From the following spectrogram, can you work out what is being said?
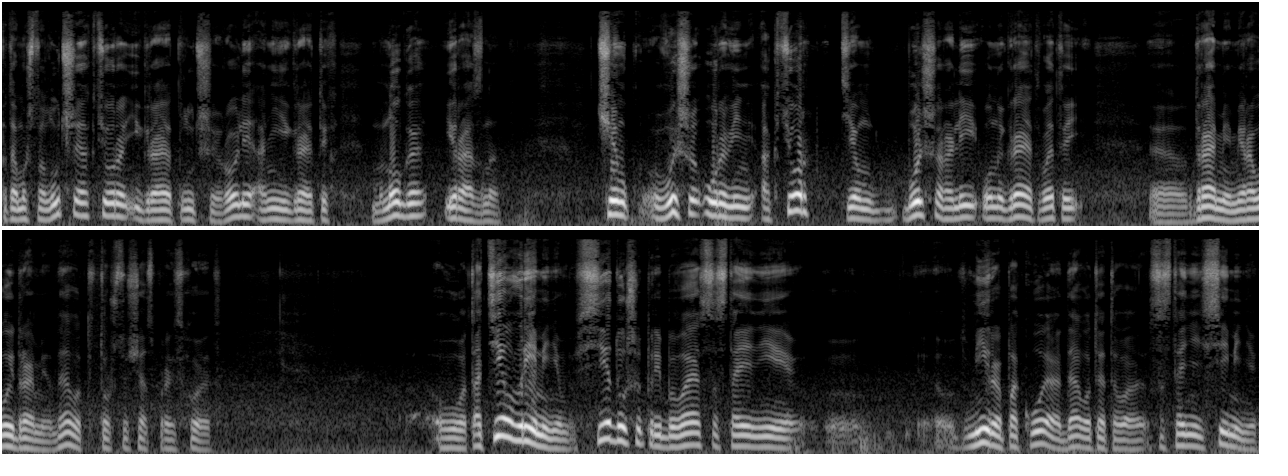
Потому что лучшие актеры играют лучшие роли, они играют их много и разно. Чем выше уровень актер, тем больше ролей он играет в этой э, драме, мировой драме, да, вот то, что сейчас происходит. Вот. А тем временем все души пребывают в состоянии э, мира, покоя, да, вот этого, состояния семени,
